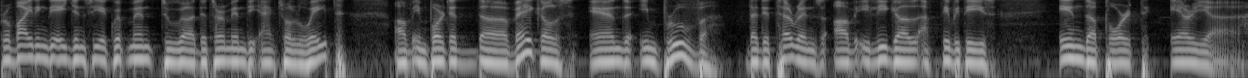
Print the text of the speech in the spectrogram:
providing the agency equipment to uh, determine the actual weight of imported uh, vehicles and improve the deterrence of illegal activities in the port area.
